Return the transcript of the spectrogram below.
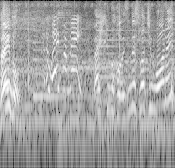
Mabel, Get away from me! Mabel, isn't this what you wanted?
